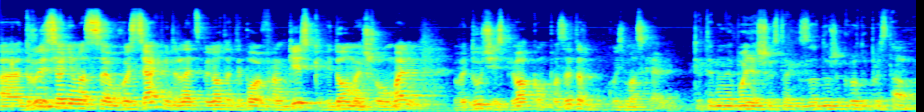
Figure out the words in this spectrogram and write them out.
Е, Друзі, сьогодні у нас в гостях інтернет-спільнота типовий Франківськ, відомий шоумен, ведучий, співак, композитор Кузьма Скрябін. То ти мене Бодя щось так за дуже круто представив.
